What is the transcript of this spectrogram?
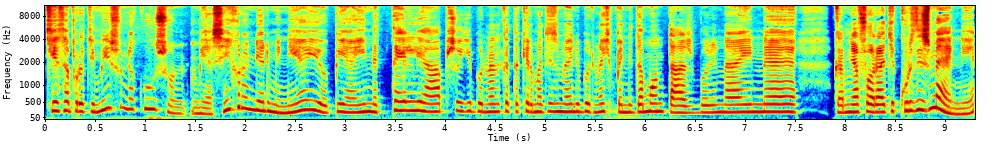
και θα προτιμήσουν να ακούσουν μια σύγχρονη ερμηνεία η οποία είναι τέλεια άψογη, μπορεί να είναι κατακαιρματισμένη, μπορεί να έχει 50 μοντάζ, μπορεί να είναι καμιά φορά και κουρδισμένη,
